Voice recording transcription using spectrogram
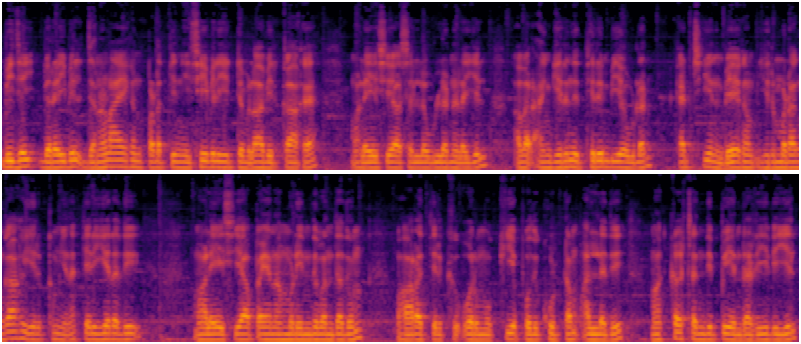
விஜய் விரைவில் ஜனநாயகன் படத்தின் இசை வெளியீட்டு விழாவிற்காக மலேசியா செல்ல உள்ள நிலையில் அவர் அங்கிருந்து திரும்பியவுடன் கட்சியின் வேகம் இருமடங்காக இருக்கும் என தெரிகிறது. மலேசியா பயணம் முடிந்து வந்ததும் வாரத்திற்கு ஒரு முக்கிய பொதுக்கூட்டம் அல்லது மக்கள் சந்திப்பு என்ற ரீதியில்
